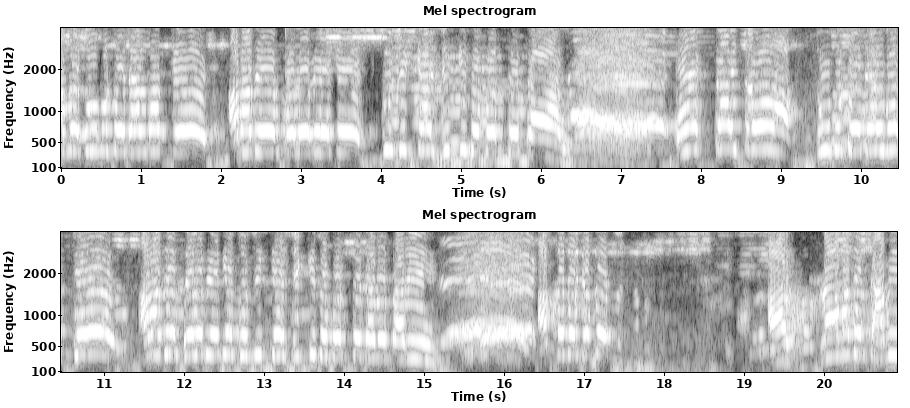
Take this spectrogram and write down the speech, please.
আমরা দু মুঠো ডাল আমাদের ছেলে মেয়েকে সুশিক্ষায় শিক্ষিত করতে চাই। একটাই চাওয়া, দু মুঠো ডাল ভাত মেয়েকে সুশিক্ষায় শিক্ষিত করতে যেন পারি আপনাদের কাছে আর না, আমাদের দাবি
